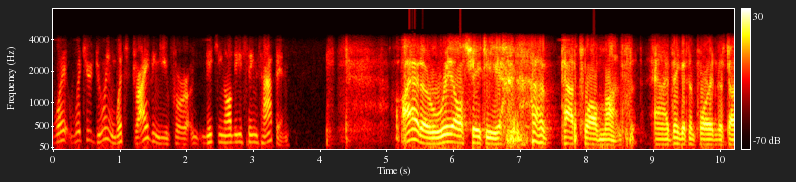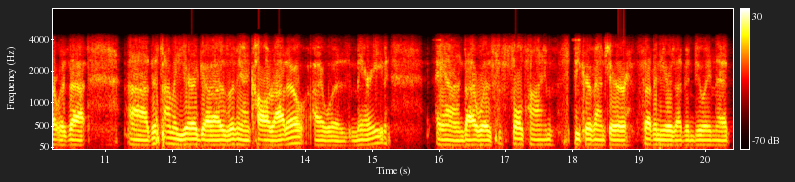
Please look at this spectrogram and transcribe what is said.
what, what you're doing. What's driving you for making all these things happen? I had a real shaky past 12 months, and I think it's important to start with that. Uh, this time a year ago, I was living in Colorado. I was married, and I was full-time speaker venture. Seven years I've been doing that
